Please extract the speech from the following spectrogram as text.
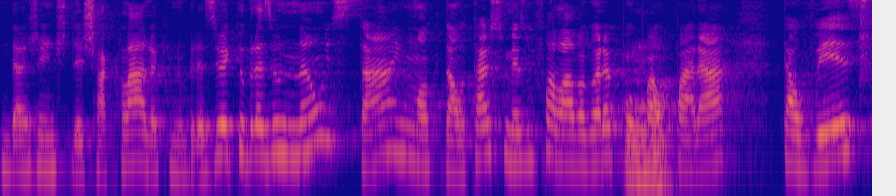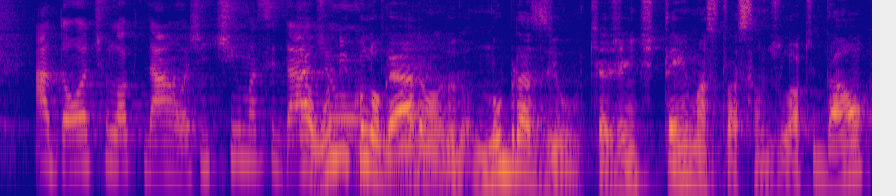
da gente deixar claro aqui no Brasil é que o Brasil não está em lockdown. O Tarso mesmo falava agora há pouco, uhum. o Pará talvez adote o lockdown. A gente tinha uma cidade. É, o único lugar né? no Brasil que a gente tem uma situação de lockdown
